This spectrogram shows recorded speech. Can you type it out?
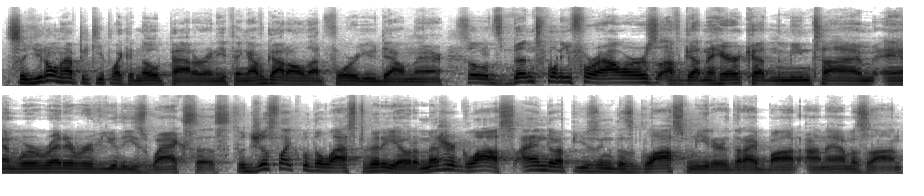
so you don't have to keep like a notepad or anything. I've got all that for you down there. So it's been 24 hours, I've gotten a haircut in the meantime, and we're ready to review these waxes. So just like with the last video, to measure gloss, I ended up using this gloss meter that I bought on Amazon.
